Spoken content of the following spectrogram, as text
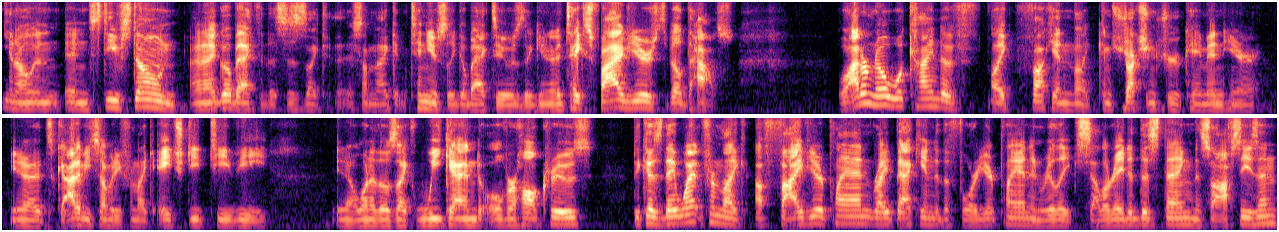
You know, and, and Steve Stone, and I go back to this, this is like something I continuously go back to is like, you know, it takes five years to build the house. Well, I don't know what kind of like fucking like construction crew came in here. You know, it's got to be somebody from like HGTV, you know, one of those like weekend overhaul crews because they went from like a five year plan right back into the four year plan and really accelerated this thing this off season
